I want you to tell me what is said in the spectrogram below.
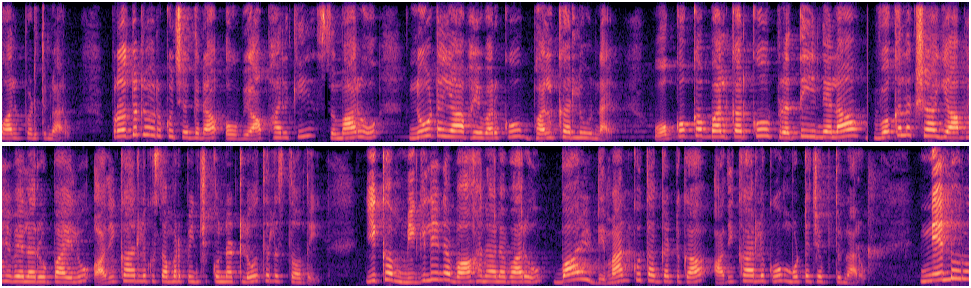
పాల్పడుతున్నారు. ప్రొద్దుటూరుకు చెందిన ఓ వ్యాపారికి సుమారు నూట యాభై వరకు బల్కర్లు ఉన్నాయి. ఒక్కొక్క బల్కర్కు ప్రతి నెల ఒక లక్ష యాభై వేల రూపాయలు అధికారులకు సమర్పించుకున్నట్లు తెలుస్తోంది. ఇక మిగిలిన వాహనాల వారు వారి డిమాండ్కు తగ్గట్టుగా అధికారులకు ముట్ట చెబుతున్నారు. నెల్లూరు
